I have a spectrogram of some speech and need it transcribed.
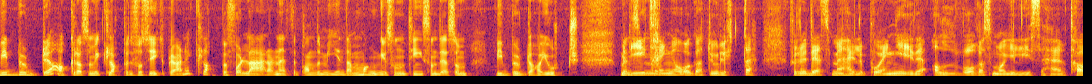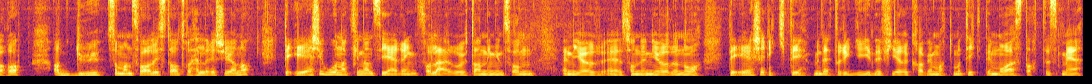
Vi burde, akkurat som vi klappet for sykepleierne, klappe for lærerne etter pandemien. Det er mange sånne ting som det som vi burde ha gjort. Men de trenger òg at du lytter. For det er det som er hele poenget i det alvoret som Elise her tar opp. At du som ansvarlig statsråd heller ikke gjør nok. Det er ikke god nok finansiering for lærerutdanningen sånn en gjør, eh, sånn en gjør det nå. Det er ikke riktig med dette rigide firekravet i matematikk. Det må erstattes med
